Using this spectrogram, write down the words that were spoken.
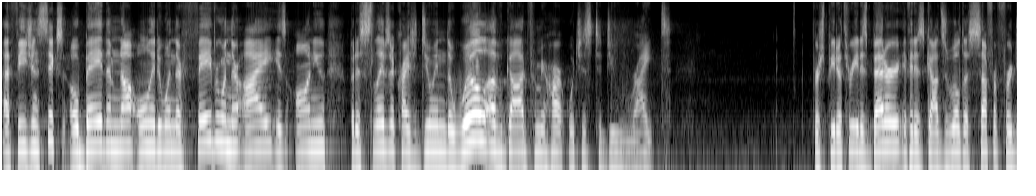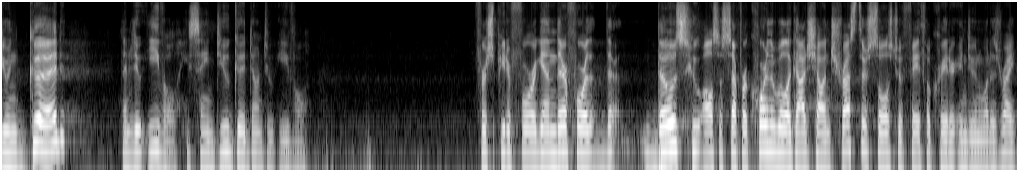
Ephesians 6 Obey them not only to win their favor when their eye is on you, but as slaves of Christ, doing the will of God from your heart, which is to do right. 1 Peter 3 It is better if it is God's will to suffer for doing good than to do evil. He's saying, Do good, don't do evil. 1 Peter 4 again, therefore, those who also suffer according to the will of God shall entrust their souls to a faithful Creator in doing what is right.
